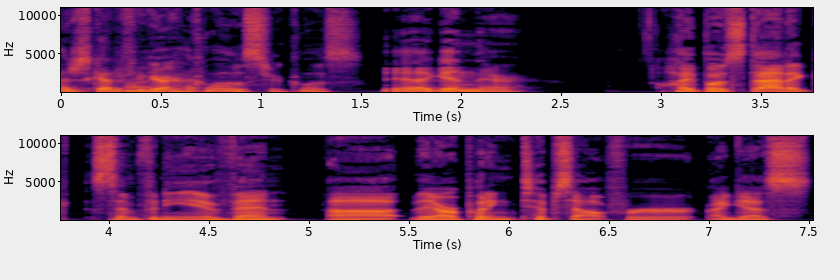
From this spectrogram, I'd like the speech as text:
I just got to oh, figure you're out. How, close you're close yeah, getting there. Hypostatic symphony event uh they are putting tips out for i guess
